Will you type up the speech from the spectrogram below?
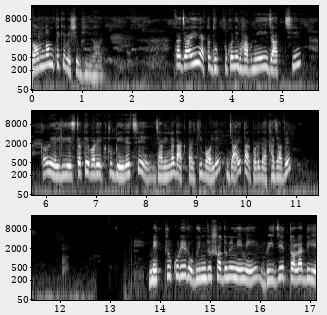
দমদম থেকে বেশি ভিড় হয়। তা যাই, একটা ধুকপুকানি ভাব নিয়েই যাচ্ছি। কারণ এলডিএসটা তো এবারে একটু বেড়েছে, জানি না ডাক্তার কি বলে। যাই, তারপরে দেখা যাবে। মেট্রো করে রবীন্দ্র সদনে নেমে ব্রিজের তলা দিয়ে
